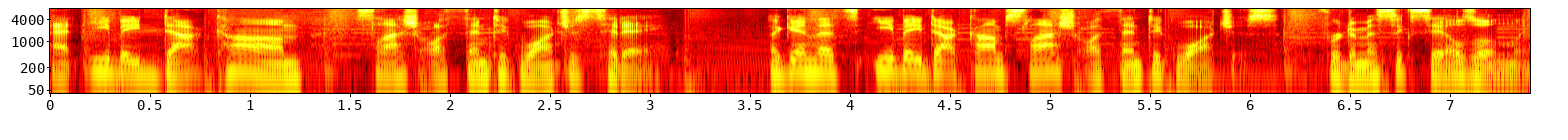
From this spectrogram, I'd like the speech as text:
at ebay.com slash authentic watches today. Again, that's ebay.com slash authentic watches for domestic sales only.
